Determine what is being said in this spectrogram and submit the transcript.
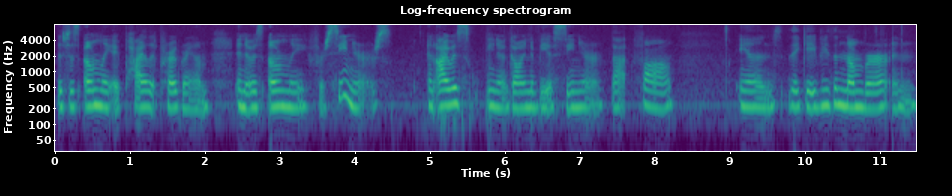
this was only a pilot program, and it was only for seniors. And I was, you know, going to be a senior that fall, and they gave you the number, and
